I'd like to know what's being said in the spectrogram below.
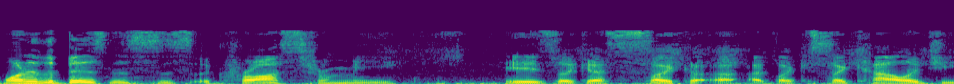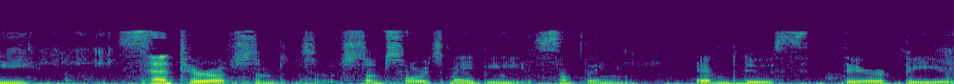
one of the businesses across from me is like a psych uh, like a psychology center of some some sorts, maybe something having to do with therapy or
